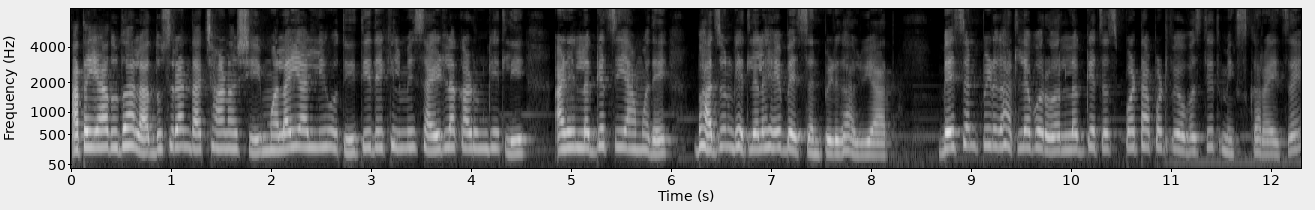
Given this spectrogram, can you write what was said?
आता या दुधाला दुसऱ्यांदा छान अशी मलाई आली होती ती देखील मी साईडला काढून घेतली आणि लगेच यामध्ये भाजून घेतलेलं हे बेसन पीठ घालूयात. बेसन पीठ घातल्याबरोबर लगेचच पटापट व्यवस्थित मिक्स करायचे.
